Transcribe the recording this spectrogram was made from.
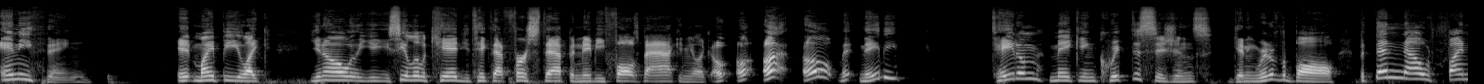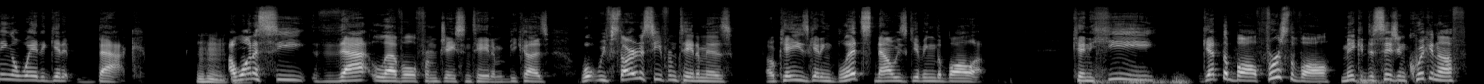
anything, it might be like you know you, you see a little kid, you take that first step, and maybe he falls back, and you're like, oh, oh, oh, oh, ma- maybe. Tatum making quick decisions, getting rid of the ball, but then now finding a way to get it back. Mhm. I want to see that level from Jayson Tatum because what we've started to see from Tatum is okay, he's getting blitzed. Now he's giving the ball up. Can he get the ball, first of all, make a decision quick enough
